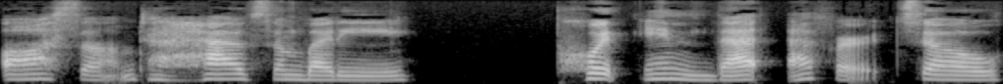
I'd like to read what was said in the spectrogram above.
awesome to have somebody put in that effort. So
